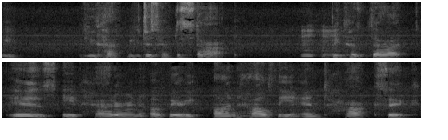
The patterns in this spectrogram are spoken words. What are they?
you you have you just have to stop. Hmm because that is a pattern of very unhealthy and toxic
